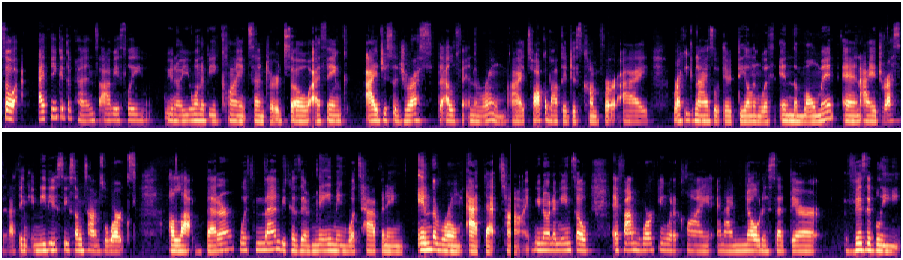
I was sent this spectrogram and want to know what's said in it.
So I think it depends. Obviously, you know, you want to be client centered. So I think I just address the elephant in the room. I talk about their discomfort. I recognize what they're dealing with in the moment and I address it. I think immediacy sometimes works a lot better with men because they're naming what's happening in the room at that time. You know what I mean? So if I'm working with a client and I notice that they're visibly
